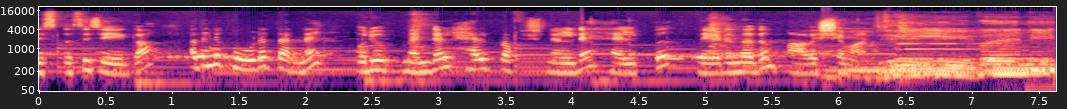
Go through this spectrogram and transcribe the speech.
ഡിസ്കസ് ചെയ്യുക. അതിന്റെ കൂടെ തന്നെ ഒരു മെന്റൽ ഹെൽത്ത് പ്രൊഫഷണലിന്റെ ഹെൽപ്പ് നേടുന്നതും ആവശ്യമാണ്. ജീവനിയും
